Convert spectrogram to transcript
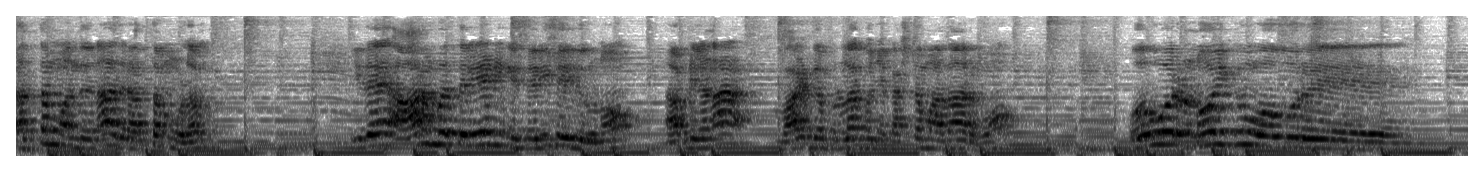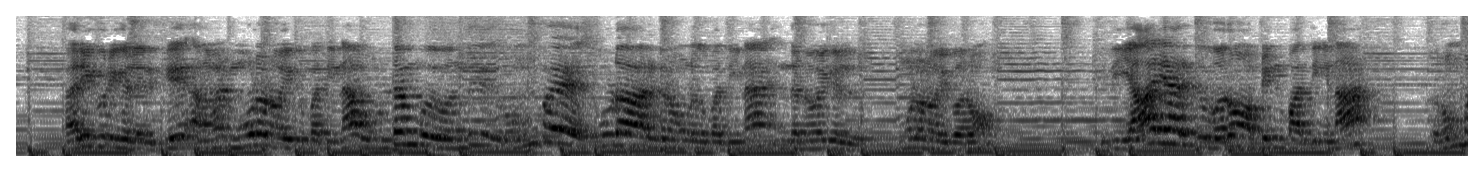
ரத்தம் வந்ததுன்னா அது ரத்தம் மூலம். இதை ஆரம்பத்திலேயே நீங்கள் சரி செய்துக்கணும். அப்படி இல்லைன்னா வாழ்க்கை ஃபுல்லாக கொஞ்சம் கஷ்டமாக தான் இருக்கும். ஒவ்வொரு நோய்க்கும் ஒவ்வொரு அறிகுறிகள் இருக்கு. அந்த மாதிரி மூல நோய்க்கு பார்த்தீங்கன்னா உடம்பு வந்து ரொம்ப சூடாக இருக்கிறவங்களுக்கு பார்த்தீங்கன்னா இந்த நோய்கள் மூல நோய் வரும். இது யார் யாருக்கு வரும் அப்படின்னு பார்த்தீங்கன்னா ரொம்ப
